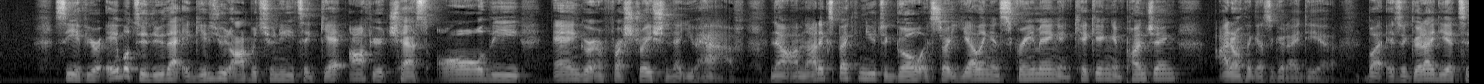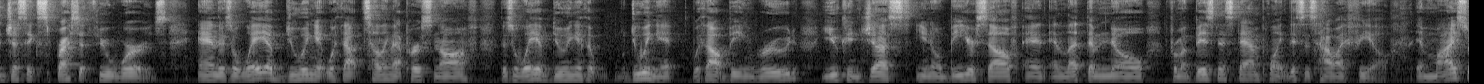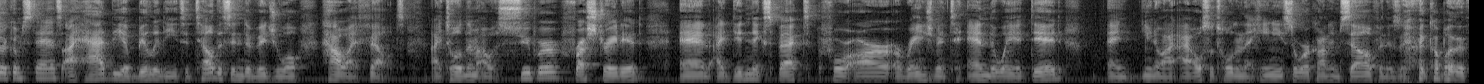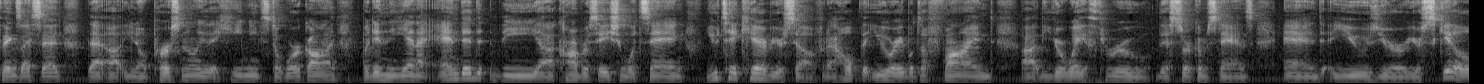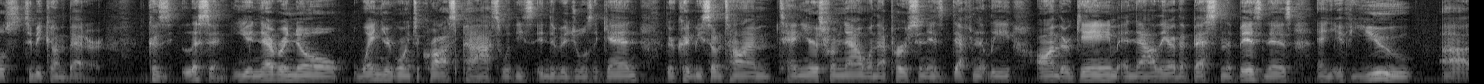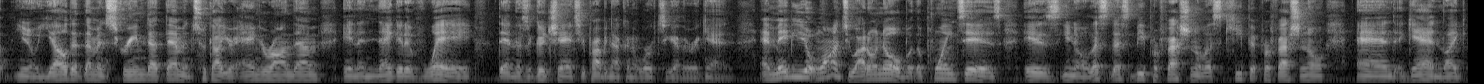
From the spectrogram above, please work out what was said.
See, if you're able to do that, it gives you an opportunity to get off your chest all the anger and frustration that you have. Now, I'm not expecting you to go and start yelling and screaming and kicking and punching. I don't think that's a good idea but it's a good idea to just express it through words. And there's a way of doing it without telling that person off. There's a way of doing it doing it without being rude. You can just, you know, be yourself and, and let them know from a business standpoint, this is how I feel. In my circumstance, I had the ability to tell this individual how I felt. I told them I was super frustrated and I didn't expect for our arrangement to end the way it did, and you know I, I, also told him that he needs to work on himself and there's a couple other things i said that uh, you know personally that he needs to work on. But in the end i ended the uh, conversation with saying you take care of yourself and i hope that you are able to find uh, your way through this circumstance and use your your skills to become better because listen you never know when you're going to cross paths with these individuals again. There could be some time 10 years from now when that person is definitely on their game and now they are the best in the business. And if you uh, you know, yelled at them and screamed at them and took out your anger on them in a negative way, then there's a good chance you're probably not going to work together again. And maybe you don't want to. I don't know. But the point is, is you know, let's let's be professional. Let's keep it professional. And again, like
